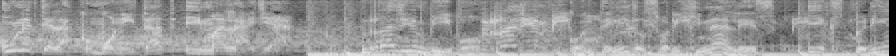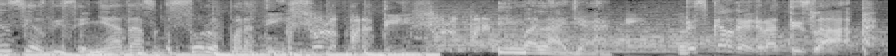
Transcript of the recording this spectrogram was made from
Únete a la comunidad Himalaya. Radio en vivo. Radio en vivo. Contenidos originales y experiencias diseñadas solo para ti. Solo para ti. Solo para ti. Himalaya. Descarga gratis la app.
